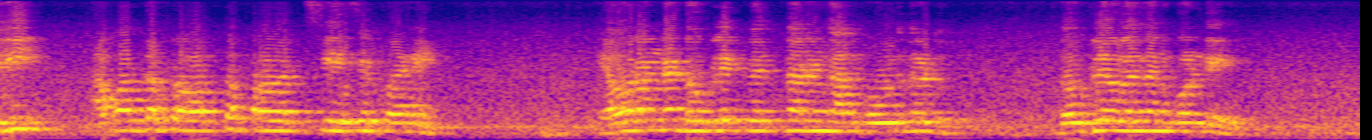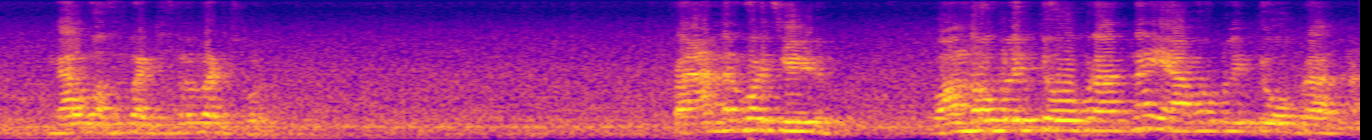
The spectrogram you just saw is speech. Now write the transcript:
ఇది అబద్ధ ప్రవర్త ప్రవర్తి చేసే పని. ఎవరన్నా డబ్బులు ఎక్కువ ఎత్తున్నారు ఇంకా పొగుడుతాడు. డబ్బులు ఇవ్వలేదు అనుకోండి ఇంకా కోసం పట్టించుకుని పట్టించుకోడు. ప్రార్థన కూడా చేయడు. వంద రూపాయలు ఎత్తే ఓ ప్రార్థన యాభై రూపాయలు ఎత్తే ఓ ప్రార్థన.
